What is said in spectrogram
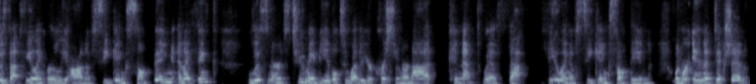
just that feeling early on of seeking something. And I think listeners too may be able to, whether you're Christian or not, connect with that feeling of seeking something when we're in addiction,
